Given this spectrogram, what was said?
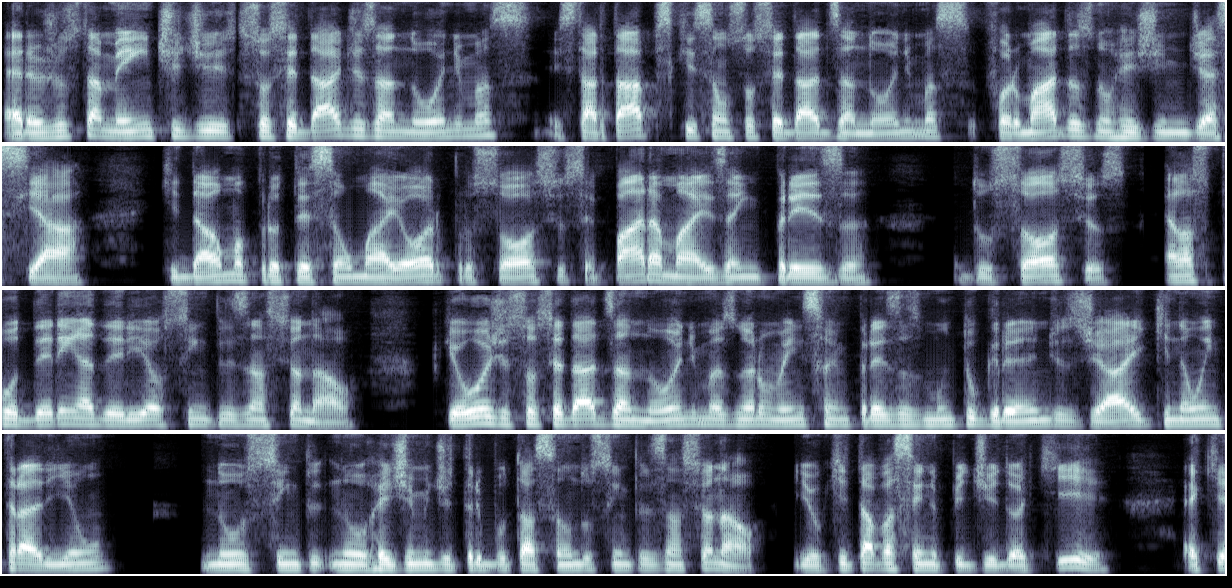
era justamente de sociedades anônimas, startups que são sociedades anônimas, formadas no regime de SA, que dá uma proteção maior para o sócio, separa mais a empresa dos sócios, elas poderem aderir ao Simples Nacional. Porque hoje sociedades anônimas normalmente são empresas muito grandes já e que não entrariam no, no regime de tributação do Simples Nacional. E o que estava sendo pedido aqui é que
